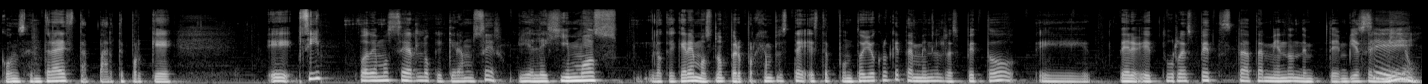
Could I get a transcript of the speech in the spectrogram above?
concentrar esta parte, porque eh, sí, podemos ser lo que queramos ser y elegimos lo que queremos, ¿no? Pero por ejemplo, este, este punto, yo creo que también el respeto, eh, eh, tu respeto está también donde te envías el mío,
